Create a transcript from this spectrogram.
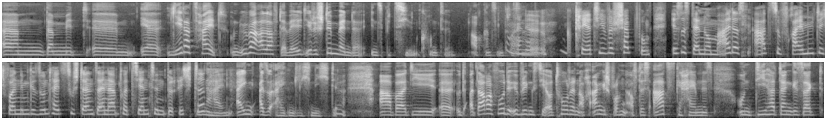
ähm, damit ähm, er jederzeit und überall auf der Welt ihre Stimmbänder inspizieren konnte. Auch ganz interessant. Eine kreative Schöpfung. Ist es denn normal, dass ein Arzt so freimütig von dem Gesundheitszustand seiner Patientin berichtet? Nein, also eigentlich nicht, ja. Aber die, äh, darauf wurde übrigens die Autorin auch angesprochen, auf das Arztgeheimnis. Und die hat dann gesagt,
